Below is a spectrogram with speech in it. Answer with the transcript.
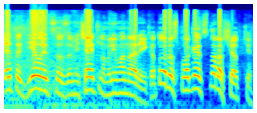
это делается в замечательном лимонарии, который располагается на Ровчатке.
